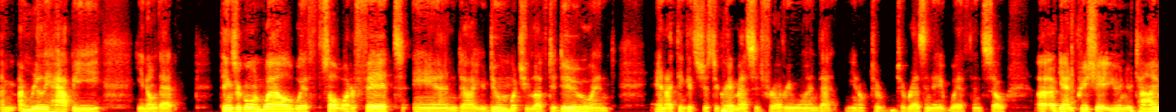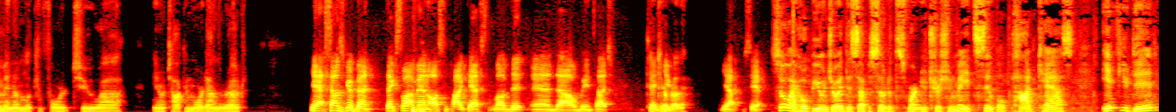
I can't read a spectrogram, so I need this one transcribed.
I'm I'm really happy, you know, that things are going well with Saltwater Fit, and uh, you're doing what you love to do, and and I think it's just a great message for everyone that you know to to resonate with. And so, uh, again, appreciate you and your time, and I'm looking forward to uh, you know talking more down the road. Yeah, sounds good, Ben. Thanks a lot, man. Awesome podcast. Loved it, and uh, we'll be in touch. Take Thank care, you. brother. Yeah, see ya. So I hope you enjoyed this episode of the Smart Nutrition Made Simple podcast. If you did,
